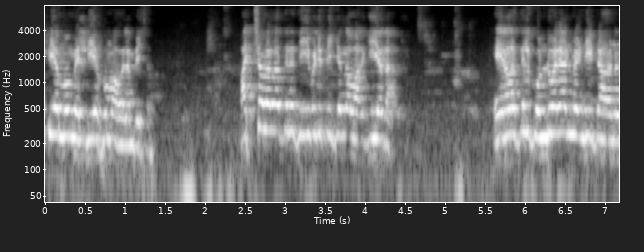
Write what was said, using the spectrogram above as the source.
പി എമ്മും എൽ ഡി എഫും അവലംബിച്ചത്. പച്ചവെള്ളത്തിന് തീപിടിപ്പിക്കുന്ന വർഗീയത കേരളത്തിൽ കൊണ്ടുവരാൻ വേണ്ടിയിട്ടാണ്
